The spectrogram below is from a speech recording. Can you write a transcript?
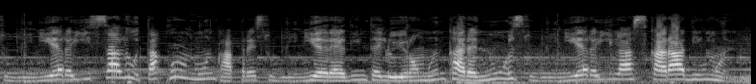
sublinierei salut acum munca presubliniere dintelui român care nu îl sublinierei la scara din mân.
